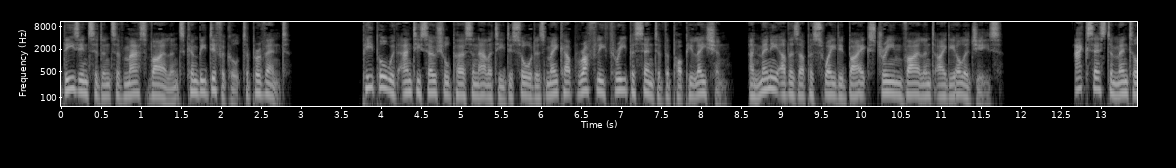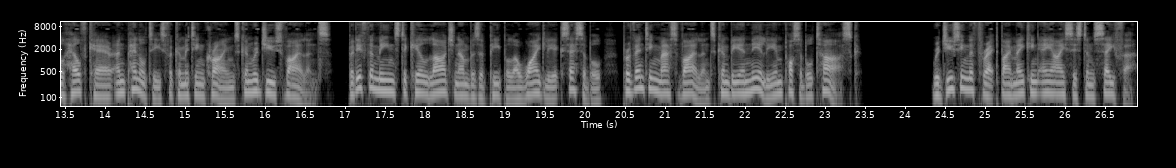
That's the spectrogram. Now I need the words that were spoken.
these incidents of mass violence can be difficult to prevent. People with antisocial personality disorders make up roughly 3% of the population, and many others are persuaded by extreme violent ideologies. Access to mental health care and penalties for committing crimes can reduce violence. But if the means to kill large numbers of people are widely accessible, preventing mass violence can be a nearly impossible task. Reducing the threat by making AI systems safer.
